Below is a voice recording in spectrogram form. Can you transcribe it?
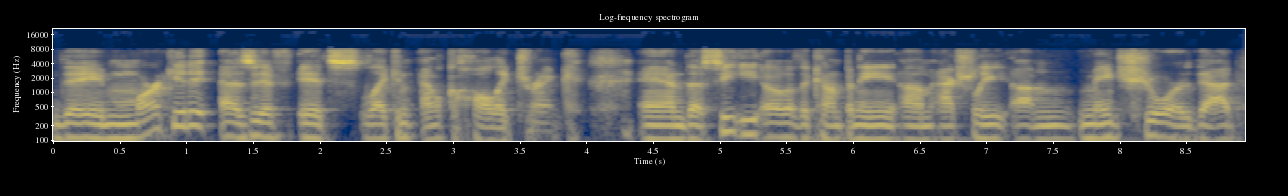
They market it as if it's like an alcoholic drink, and the CEO of the company um, actually um, made sure that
